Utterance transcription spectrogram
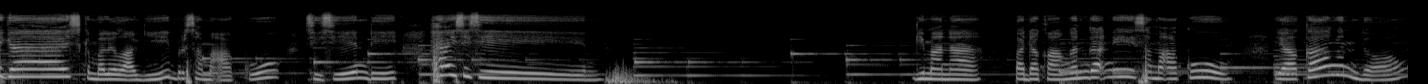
Hai guys, kembali lagi bersama aku Sisin di Hai Sisin. Gimana? Pada kangen gak nih sama aku? Ya kangen dong.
